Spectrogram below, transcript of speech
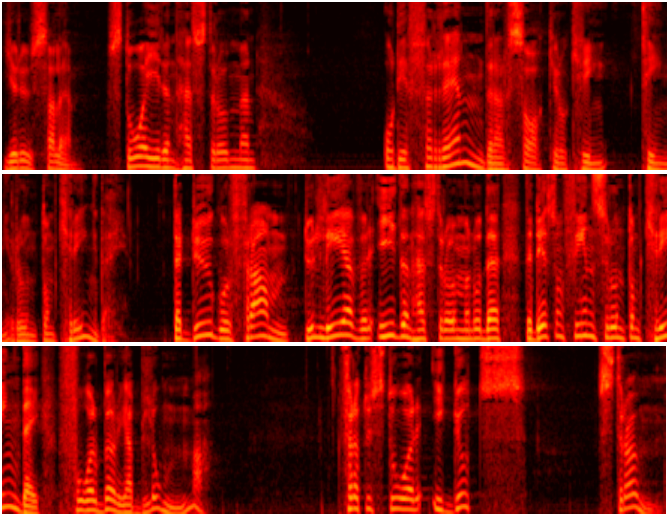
Jerusalem. Stå i den här strömmen och det förändrar saker och ting runt omkring dig. Där du går fram, du lever i den här strömmen och där, där det som finns runt omkring dig får börja blomma. För att du står i Guds ström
